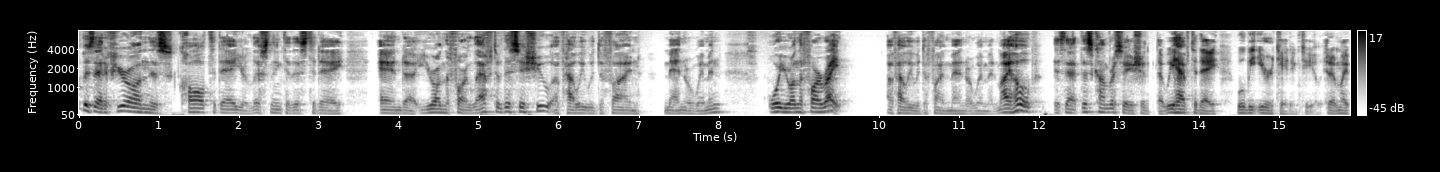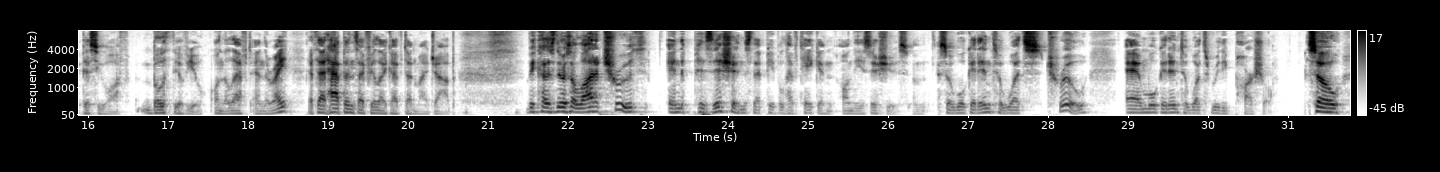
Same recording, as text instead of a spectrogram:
hope is that if you're on this call today, you're listening to this today, and uh, you're on the far left of this issue of how we would define men or women, or you're on the far right of how we would define men or women. My hope is that this conversation that we have today will be irritating to you and it might piss you off, both of you on the left and the right. If that happens, I feel like I've done my job. Because there's a lot of truth in the positions that people have taken on these issues. So we'll get into what's true and we'll get into what's really partial. So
